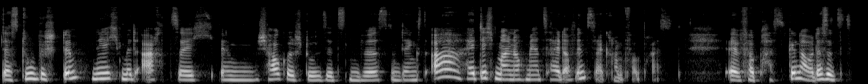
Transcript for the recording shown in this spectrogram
dass du bestimmt nicht mit 80 im Schaukelstuhl sitzen wirst und denkst, ah, hätte ich mal noch mehr Zeit auf Instagram verpasst. Äh, verpasst, genau, das ist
